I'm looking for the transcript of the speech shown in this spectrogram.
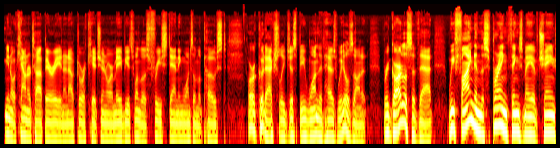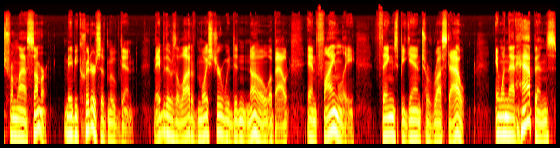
you know, a countertop area in an outdoor kitchen, or maybe it's one of those freestanding ones on the post, or it could actually just be one that has wheels on it. Regardless of that, we find in the spring things may have changed from last summer. Maybe critters have moved in. Maybe there was a lot of moisture we didn't know about. And finally, things began to rust out. And when that happens,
